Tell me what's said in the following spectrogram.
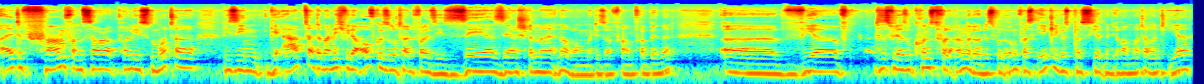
alte Farm von Sarah Pollys Mutter, die sie geerbt hat, aber nicht wieder aufgesucht hat, weil sie sehr, sehr schlimme Erinnerungen mit dieser Farm verbindet. Äh, wir das ist wieder so kunstvoll angedeutet, ist wohl irgendwas Ekliges passiert mit ihrer Mutter und ihr.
